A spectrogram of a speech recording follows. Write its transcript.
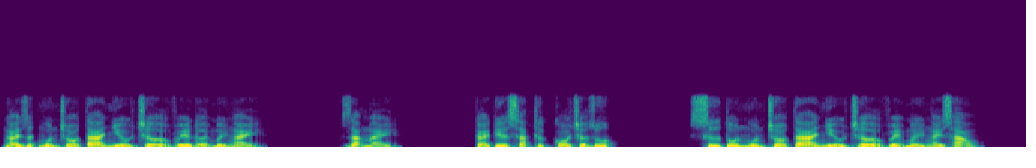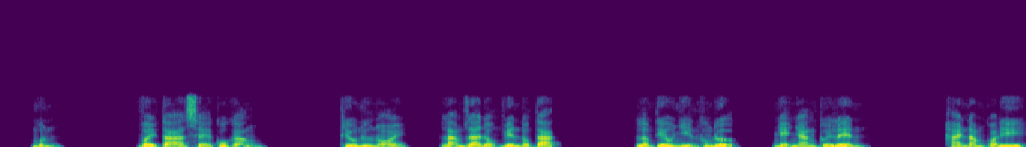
ngài rất muốn cho ta nhiều trở về đợi mấy ngày. Dạng này cái kia xác thực có trợ giúp. Sư tôn muốn cho ta nhiều trở về mấy ngày sao? Muốn. Vậy ta sẽ cố gắng. Thiếu nữ nói, làm ra động viên động tác. Lâm tiêu nhịn không được, nhẹ nhàng cười lên. Hai năm qua đi,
